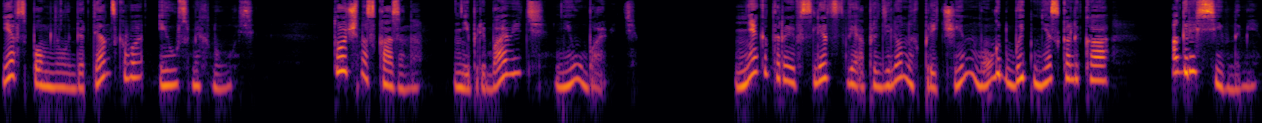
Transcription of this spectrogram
Я вспомнила Бердянского и усмехнулась. Точно сказано, не прибавить, не убавить. Некоторые вследствие определенных причин могут быть несколько агрессивными.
